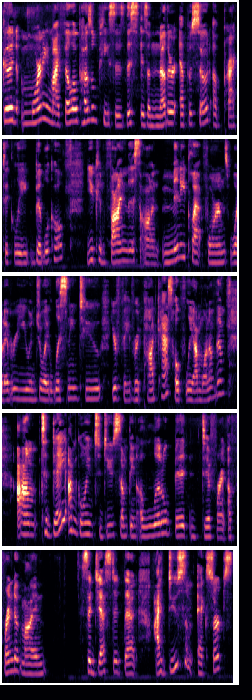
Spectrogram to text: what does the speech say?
Good morning, my fellow puzzle pieces. This is another episode of Practically Biblical. You can find this on many platforms, whatever you enjoy listening to your favorite podcast. Hopefully, I'm one of them. Um, today, I'm going to do something a little bit different. A friend of mine suggested that I do some excerpts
